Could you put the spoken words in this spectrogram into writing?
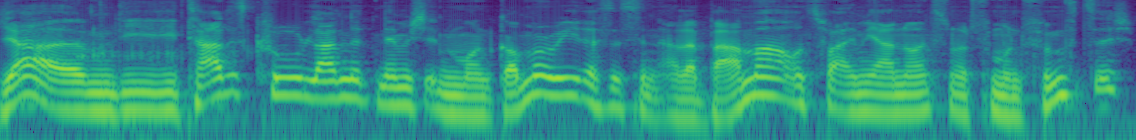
Ja, ähm, die, die TARDIS-Crew landet nämlich in Montgomery, das ist in Alabama, und zwar im Jahr 1955.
